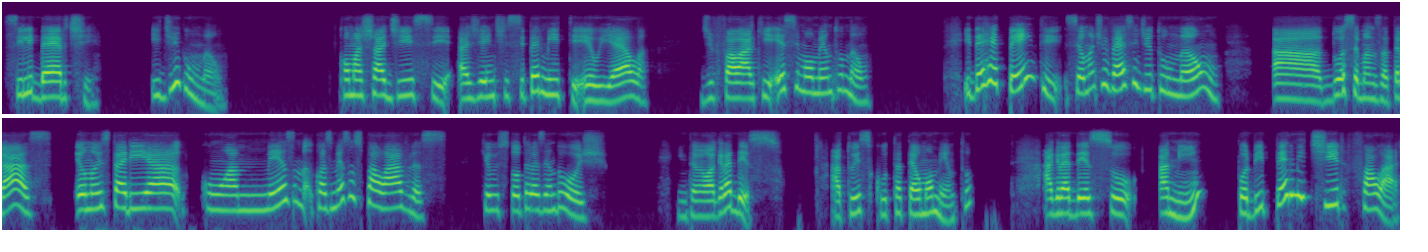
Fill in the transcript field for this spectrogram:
Se liberte e diga um não. Como a Chá disse, a gente se permite, eu e ela, de falar que esse momento não. E de repente, se eu não tivesse dito um não há duas semanas atrás, eu não estaria com, a mesma, com as mesmas palavras que eu estou trazendo hoje. Então, eu agradeço a tua escuta até o momento. Agradeço a mim por me permitir falar.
